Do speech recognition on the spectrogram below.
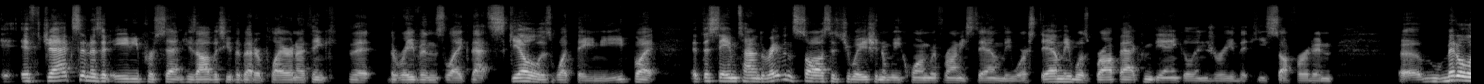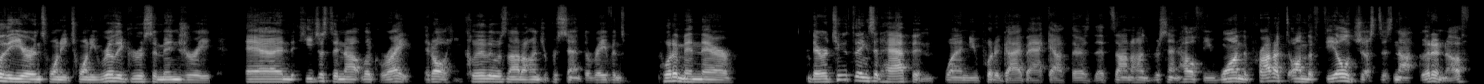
if Jackson is at 80%, he's obviously the better player. And I think that the Ravens, like that skill is what they need. But at the same time, the Ravens saw a situation in week one with Ronnie Stanley where Stanley was brought back from the ankle injury that he suffered in uh, middle of the year in 2020, really gruesome injury. And he just did not look right at all. He clearly was not 100%. The Ravens put him in there there are two things that happen when you put a guy back out there that's not 100% healthy. One, the product on the field just is not good enough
